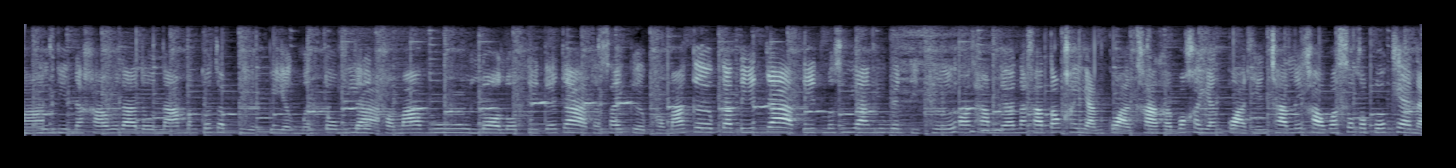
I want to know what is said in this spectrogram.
มาพื้นดินนะคะ เวลาโดนน้ำมันก็จะเปียกๆเหมือนต้มจ้าเขามาบูรอรถติดได้จ้าถ้าใส่เกิบเขามาเกิบกะติดจ้าติดมาสุยางอยูเวนติดเธอพอทำแล้วนะคะ ต้องขยันกวาดค่ะถ้าบ่ขยันกวาดเห็นชัดเลยค่ะว่าสกปรกแค่ไหน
